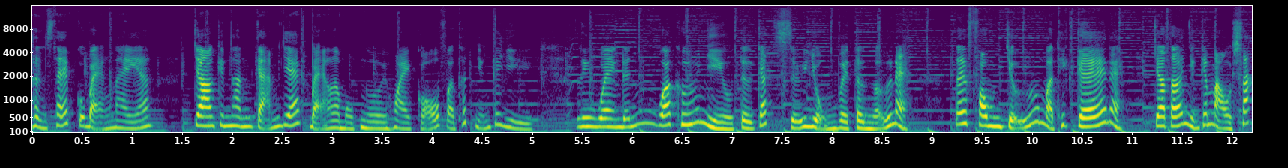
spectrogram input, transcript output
concept của bạn này á cho Kim Thanh cảm giác bạn là một người hoài cổ và thích những cái gì liên quan đến quá khứ nhiều từ cách sử dụng về từ ngữ nè, tới phong chữ mà thiết kế nè, cho tới những cái màu sắc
